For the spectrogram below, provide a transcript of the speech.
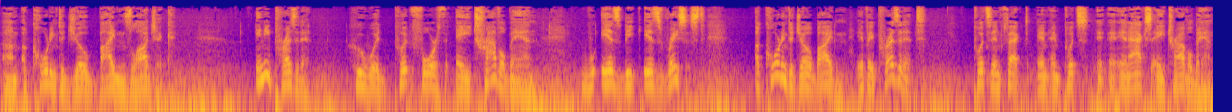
um, according to Joe Biden's logic, any president who would put forth a travel ban is be, is racist. According to Joe Biden, if a president puts in effect and, and puts enacts a travel ban.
